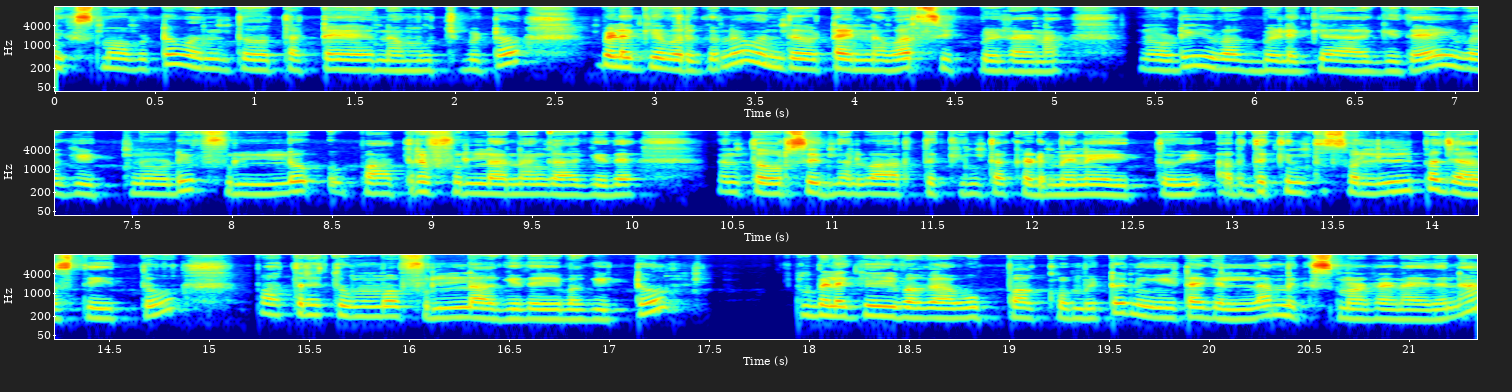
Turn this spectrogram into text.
ಮಿಕ್ಸ್ ಮಾಡಿಬಿಟ್ಟು ಒಂದು ತಟ್ಟೆನ ಮುಚ್ಚಿಬಿಟ್ಟು ಬೆಳಗ್ಗೆವರೆಗೂ ಒಂದು ಟೆನ್ ಅವರ್ಸ್ ಇಟ್ಬಿಡೋಣ. ನೋಡಿ, ಇವಾಗ ಬೆಳಗ್ಗೆ ಆಗಿದೆ. ಇವಾಗ ಹಿಟ್ಟು ನೋಡಿ ಫುಲ್ಲು ಪಾತ್ರೆ ಫುಲ್ ಅನ್ನಂಗಾಗಿದೆ. ನಾನು ತೋರಿಸಿದ್ನಲ್ವ, ಅರ್ಧಕ್ಕಿಂತ ಕಡಿಮೆನೇ ಇತ್ತು. ಅರ್ಧಕ್ಕಿಂತ ಸ್ವಲ್ಪ ಜಾಸ್ತಿ ಇತ್ತು. ಪಾತ್ರೆ ತುಂಬ ಫುಲ್ ಆಗಿದೆ ಬೆಳಗ್ಗೆ ಇವಾಗ ಉಪ್ಪು ಹಾಕ್ಕೊಂಬಿಟ್ಟು ನೀಟಾಗೆಲ್ಲ ಮಿಕ್ಸ್ ಮಾಡೋಣ ಇದನ್ನು.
